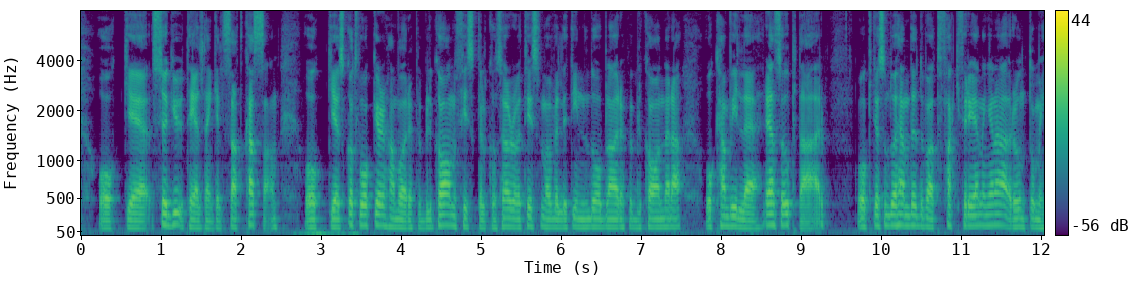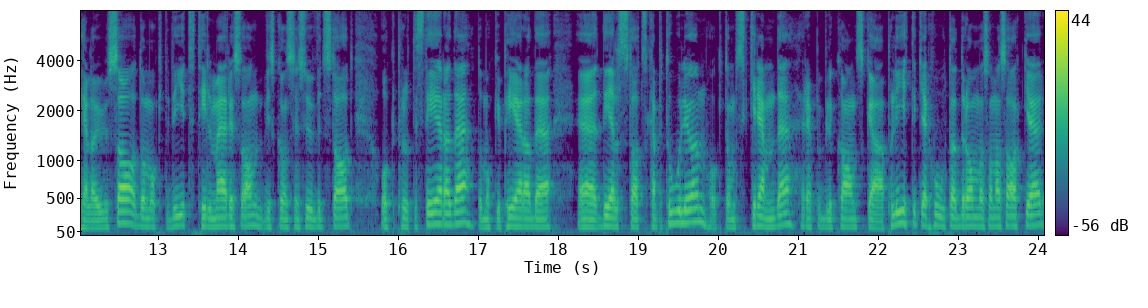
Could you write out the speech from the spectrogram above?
och eh, sög ut helt enkelt statskassan. Och eh, Scott Walker, han var republikan, fiscal conservatism var väldigt inne då bland republikanerna och han ville rensa upp det här. Och det som då hände det var att fackföreningarna runt om i hela USA, de åkte dit till Madison, Wisconsins huvudstad och protesterade. De ockuperade eh, delstatskapitolium och de skrämde republikanska politiker, hotade dem och sådana saker.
